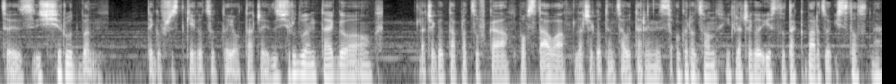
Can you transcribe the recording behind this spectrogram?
co jest źródłem tego wszystkiego, co tutaj otacza. Jest źródłem tego, dlaczego ta placówka powstała, dlaczego ten cały teren jest ogrodzony i dlaczego jest to tak bardzo istotne.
